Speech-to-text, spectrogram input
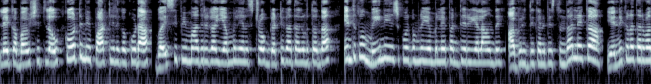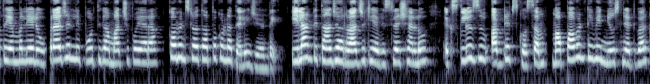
లేక భవిష్యత్తులో కూటమి పార్టీలకు కూడా వైసీపీ మాదిరిగా ఎమ్మెల్యేల స్ట్రోక్ గట్టిగా తగులుతుందా? ఇందుకు మీ నియోజకవర్గంలో ఎమ్మెల్యే పనితీరు ఎలా ఉంది? అభివృద్ధి కనిపిస్తుందా? లేక ఎన్నికల తర్వాత ఎమ్మెల్యేలు ప్రజల్ని పూర్తిగా మర్చిపోయారా? కామెంట్స్లో తప్పకుండా తెలియజేయండి. ఇలాంటి తాజా రాజకీయ విశ్లేషణలు ఎక్స్క్లూజివ్ అప్డేట్స్ కోసం మా Pavan TV news network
